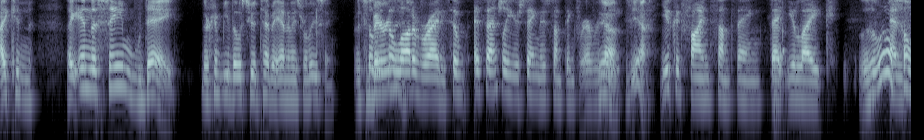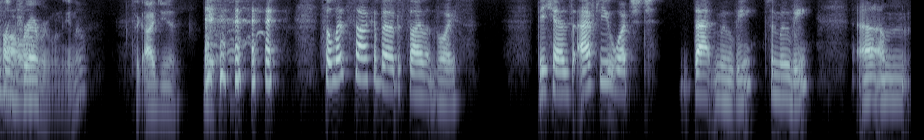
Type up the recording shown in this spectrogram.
I can like in the same day there can be those two type of animes releasing. It's So very there's a nice. lot of variety. So essentially, you're saying there's something for everybody. yeah. yeah. You could find something that you like. There's a little something for everyone, you know. It's like IGN. so let's talk about a silent voice, because after you watched that movie, it's a movie. Um,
